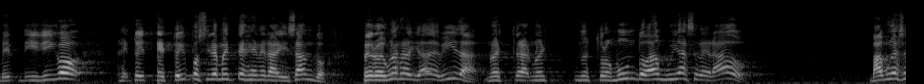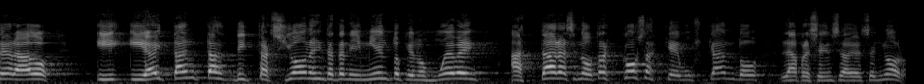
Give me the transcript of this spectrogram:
y digo, estoy, posiblemente generalizando, pero es una realidad de vida. Nuestro mundo va muy acelerado. Va muy acelerado y, y hay tantas distracciones, entretenimientos que nos mueven a estar haciendo otras cosas que buscando la presencia del Señor.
